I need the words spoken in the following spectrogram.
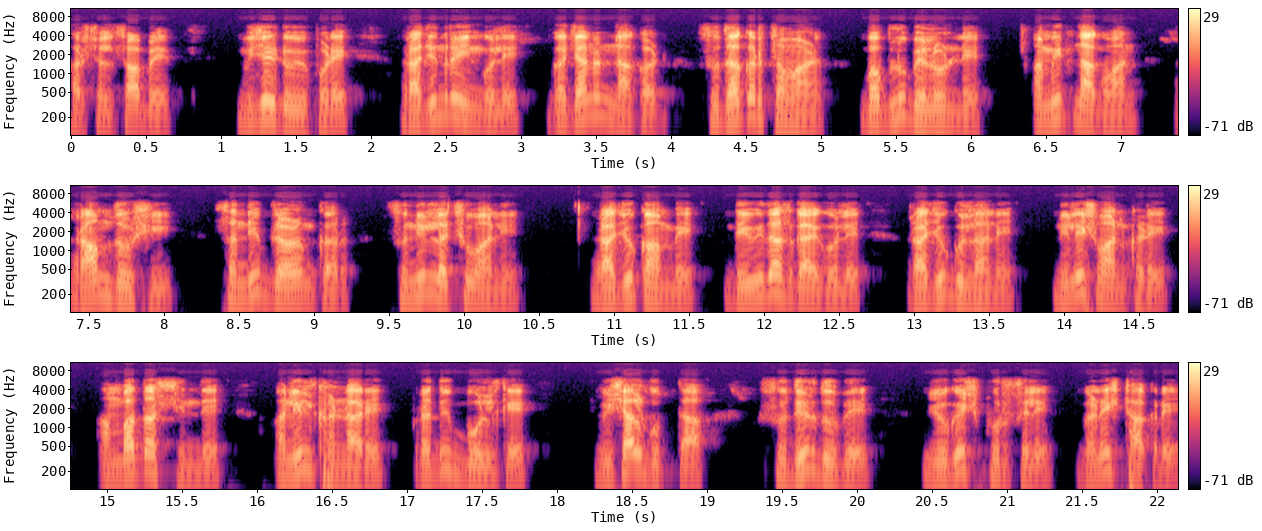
हर्षल साबळे विजय डोईफोडे राजेंद्र इंगोले गजानन नाकड सुधाकर चव्हाण बबलू बेलोंडे अमित नागवान राम जोशी संदीप जळमकर सुनील लछुवानी राजू कांबे देवीदास गायगोले राजू गुल्हाने निलेश वानखडे अंबादास शिंदे अनिल खंडारे प्रदीप बोलके विशाल गुप्ता सुधीर दुबे योगेश फुरसले गणेश ठाकरे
